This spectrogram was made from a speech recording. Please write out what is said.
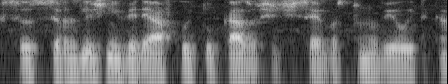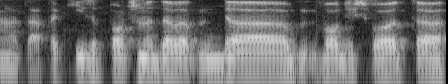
с различни видеа, в които казваше, че се е възстановил и така нататък и започна да, да води своята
